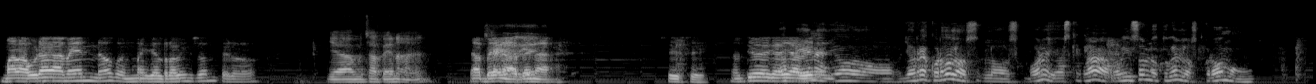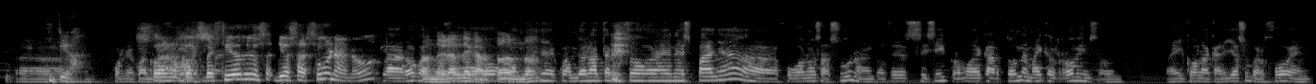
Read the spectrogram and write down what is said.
malauradamente, ¿no? Con Michael Robinson, pero Ya, mucha pena, ¿eh? da pena, da pena. Sí, sí. No tío que haya pena, bien. yo, yo recuerdo los, los. Bueno, yo es que, claro, Robinson lo tuve en los cromos. Tío. porque cuando. Con, con vestido de, Os- de Osasuna, ¿no? Claro, cuando, Cuando eran de jugó- cartón, cuando, ¿no? cuando él aterrizó en España, jugó en Osasuna. Entonces, sí, sí, cromo de cartón de Michael Robinson. Ahí con la carilla súper joven.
